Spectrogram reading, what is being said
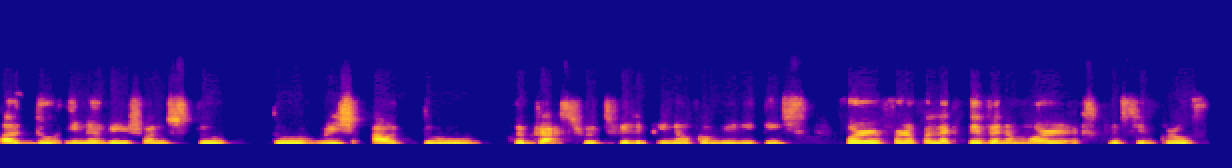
uh, do innovations to to reach out to the grassroots Filipino communities for for a collective and a more exclusive growth.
